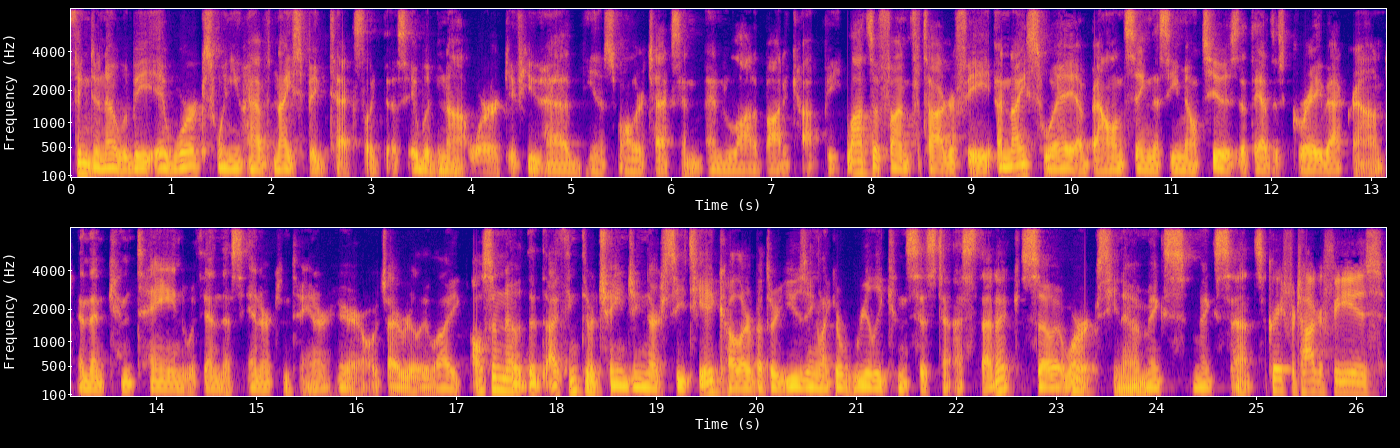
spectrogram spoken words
thing to note would be it works when you have nice big text like this. It would not work if you had you know smaller text and and a lot of body copy. Lots of fun photography. A nice way of balancing this email too is that they have this gray background and then contained within this inner container here, which I really like. Also note that I think they're changing their CTA color, but they're using like a really consistent aesthetic, so it works. You know, it makes makes sense. Great photography is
